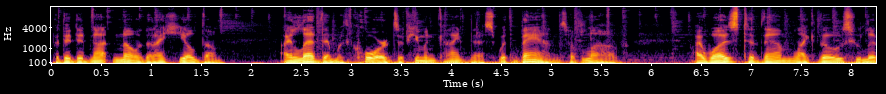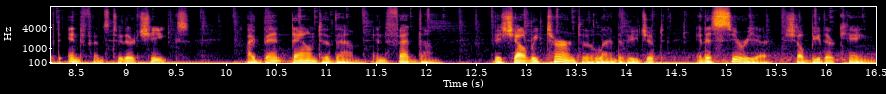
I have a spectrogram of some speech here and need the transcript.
but they did not know that I healed them. I led them with cords of human kindness, with bands of love. I was to them like those who lift infants to their cheeks. I bent down to them and fed them. They shall return to the land of Egypt and Assyria shall be their king,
